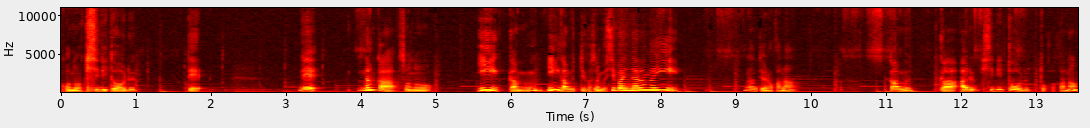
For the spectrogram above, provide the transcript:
このキシリトールって。でなんかそのいいガム？いいガムっていうかその虫歯にならない何て言うのかな？ガムがあるキシリトールとかかな？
